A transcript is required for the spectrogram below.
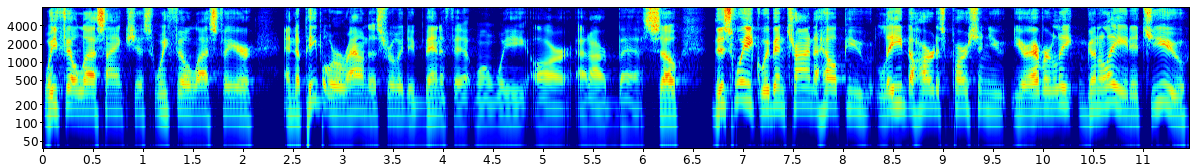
We feel less anxious, we feel less fear, and the people around us really do benefit when we are at our best. So, this week we've been trying to help you lead the hardest person you, you're ever le- going to lead. It's you.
